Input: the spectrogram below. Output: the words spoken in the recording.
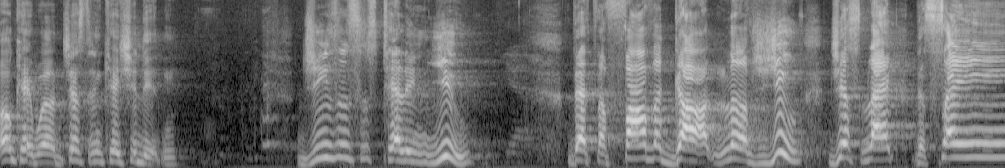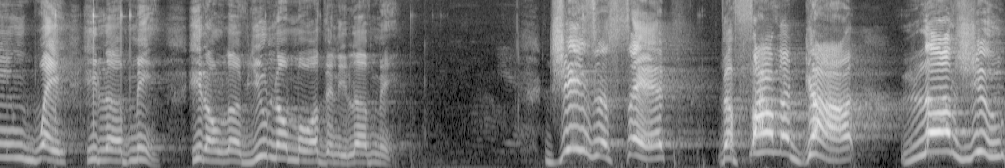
Okay, well, just in case you didn't, Jesus is telling you that the Father God loves you just like the same way he loved me. He don't love you no more than he loved me. Jesus said the Father God loves you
